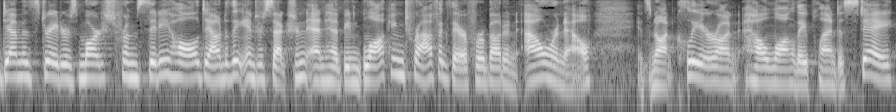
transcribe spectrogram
Demonstrators marched from City Hall down to the intersection and have been blocking traffic there for about an hour now. It's not clear on how long they plan to stay.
